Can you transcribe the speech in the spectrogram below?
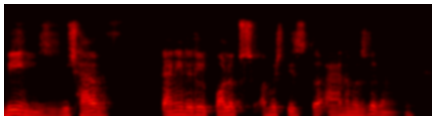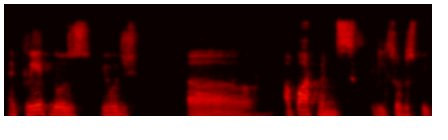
beings which have tiny little polyps on which these the animals live in and create those huge uh, apartments, so to speak,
